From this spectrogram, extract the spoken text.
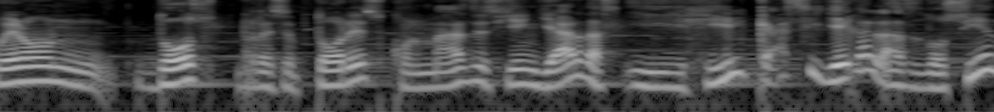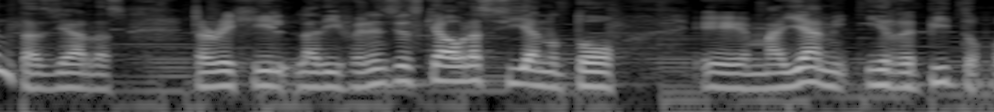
fueron dos receptores con más de 100 yardas. Y Hill casi llega a las 200 yardas. Terry Hill, la diferencia es que ahora sí anotó eh, Miami. Y repito,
